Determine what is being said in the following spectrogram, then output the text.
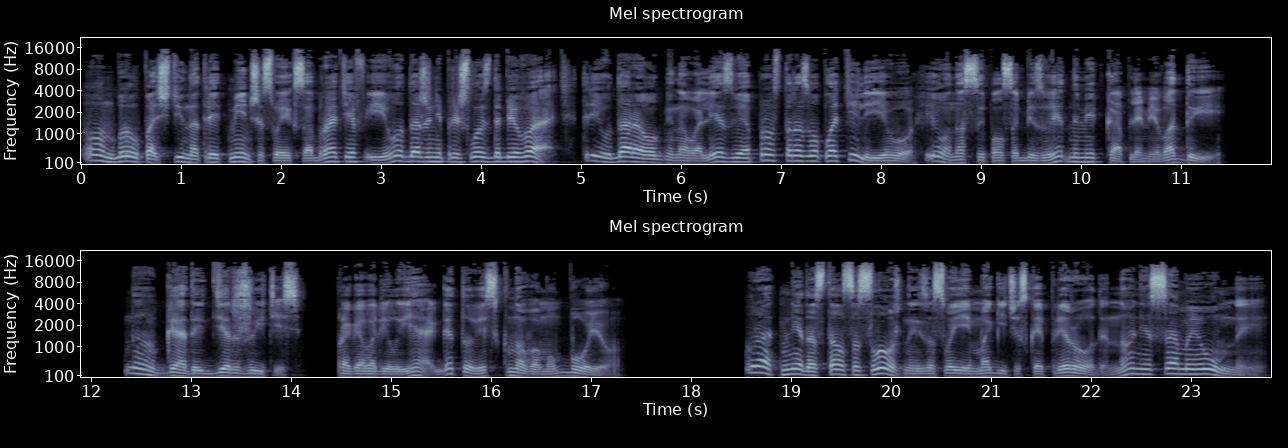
Он был почти на треть меньше своих собратьев, и его даже не пришлось добивать. Три удара огненного лезвия просто развоплотили его, и он осыпался безвредными каплями воды. «Ну, гады, держитесь!» – проговорил я, готовясь к новому бою. Враг мне достался сложный из-за своей магической природы, но не самый умный.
